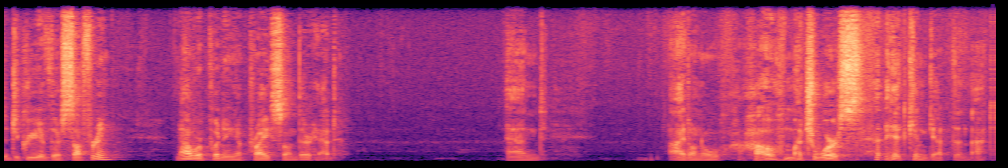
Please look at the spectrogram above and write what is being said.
the degree of their suffering, now we're putting a price on their head. And I don't know how much worse it can get than that.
